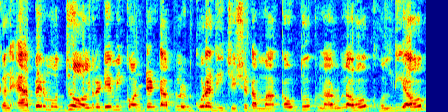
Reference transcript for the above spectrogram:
কারণ অ্যাপের মধ্যে অলরেডি আমি কন্টেন্ট আপলোড করে দিচ্ছি সেটা মাকআউট হোক নারুলা হোক, হলদিয়া হোক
